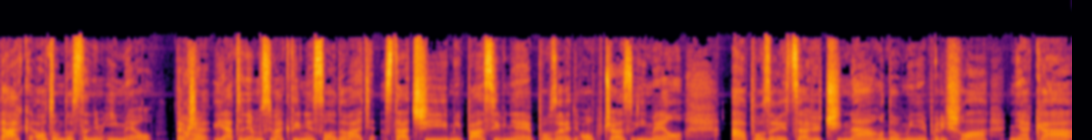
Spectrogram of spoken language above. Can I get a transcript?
tak o tom dostanem e-mail. Takže Aha. ja to nemusím aktívne sledovať, stačí mi pasívne pozrieť občas e-mail a pozrieť sa, že či náhodou mi neprišla nejaká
